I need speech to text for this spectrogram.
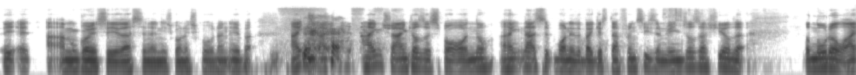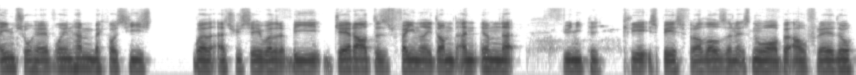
It, it, I'm going to say this and then he's going to score, into it. But I think, I think Shankers is spot on, though. I think that's one of the biggest differences in Rangers this year that they're not relying so heavily on him because he's, well, as you say, whether it be Gerrard has finally drummed into him that you need to create space for others and it's not all about Alfredo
